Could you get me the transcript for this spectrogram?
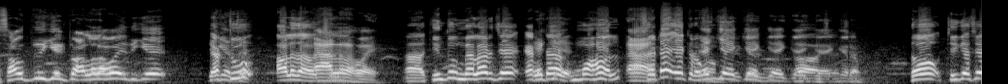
সাউথ দিকে একটু আলাদা হয় এদিকে একটু আলাদা আলাদা হয়। কিন্তু মেলার যে একটা একে- মহল হ্যাঁ। সেটা একরকম। তো ঠিক আছে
